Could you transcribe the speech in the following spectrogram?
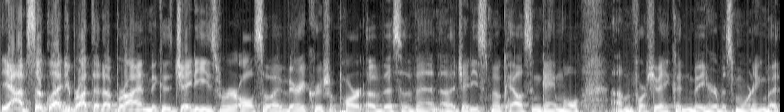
Yeah, I'm so glad you brought that up, Brian, because JD's were also a very crucial part of this event. Uh, JD's Smokehouse in Gamewell. Um, unfortunately, they couldn't be here this morning, but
